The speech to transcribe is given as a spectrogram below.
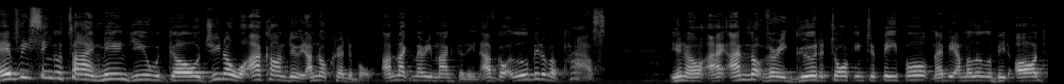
Every single time me and you would go, do you know what? I can't do it. I'm not credible. I'm like Mary Magdalene. I've got a little bit of a past. You know, I, I'm not very good at talking to people. Maybe I'm a little bit odd.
